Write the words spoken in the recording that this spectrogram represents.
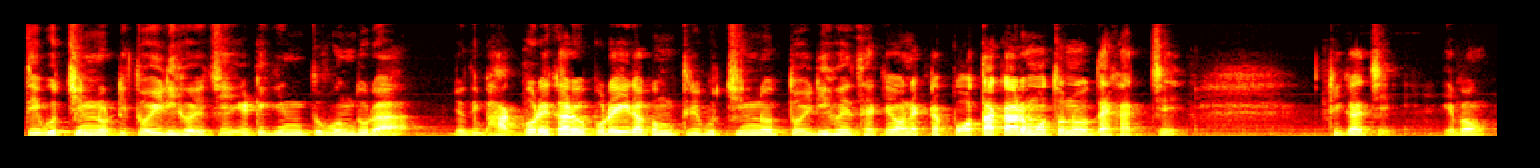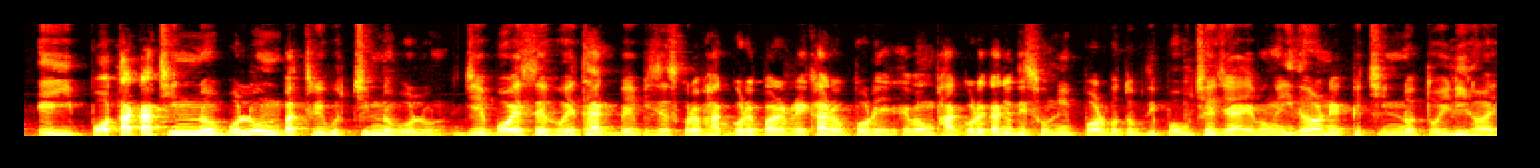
ত্রিভুজ চিহ্নটি তৈরি হয়েছে, এটি কিন্তু বন্ধুরা যদি ভাগ্যরেখার উপরে এরকম ত্রিভুজ চিহ্ন তৈরি হয়ে থাকে, অনেকটা পতাকার মতনও দেখাচ্ছে। ঠিক আছে? এবং এই পতাকা চিহ্ন বলুন বা ত্রিভুজ চিহ্ন বলুন, যে বয়সে হয়ে থাকবে, বিশেষ করে ভাগ্যরেখার রেখার ওপরে এবং ভাগ্যরেখা যদি শনি পর্বত অবধি পৌঁছে যায় এবং এই ধরনের একটি চিহ্ন তৈরি হয়,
